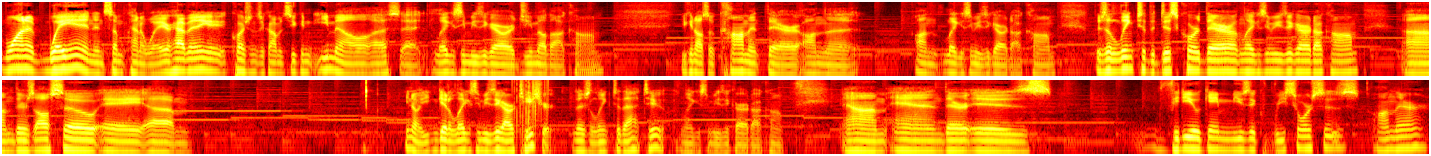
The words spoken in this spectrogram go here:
want to weigh in in some kind of way or have any questions or comments, you can email us at legacymusichour at gmail.com. You can also comment there on the on legacymusichour.com. There's a link to the Discord there on legacymusichour.com. Um, there's also a um, you know, you can get a Legacy Music Hour T-shirt. There's a link to that too, legacymusichour.com. Um, and there is video game music resources on there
